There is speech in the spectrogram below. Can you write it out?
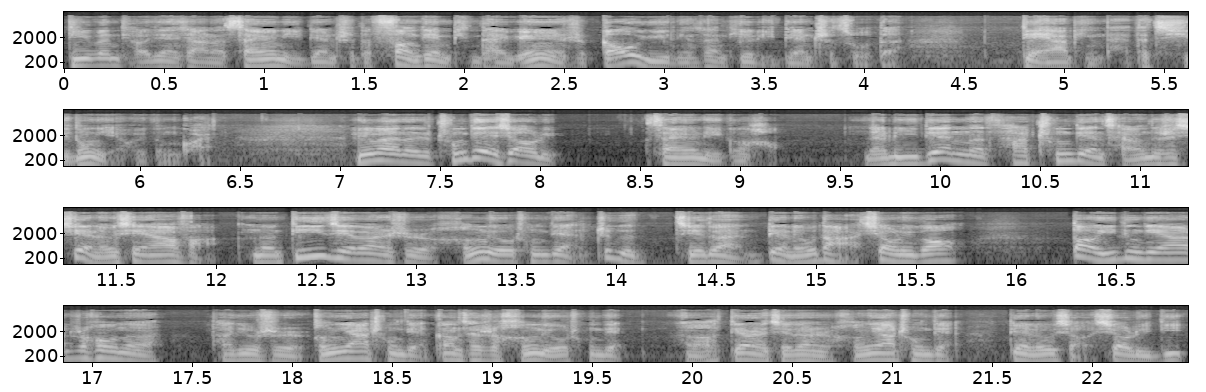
低温条件下呢，三元锂电池的放电平台远远是高于磷酸铁锂电池组的电压平台，它启动也会更快。另外呢，就充电效率，三元锂更好。那锂电呢？它充电采用的是限流限压法。那第一阶段是恒流充电，这个阶段电流大，效率高。到一定电压之后呢，它就是恒压充电。刚才是恒流充电啊，第二阶段是恒压充电，电流小，效率低。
